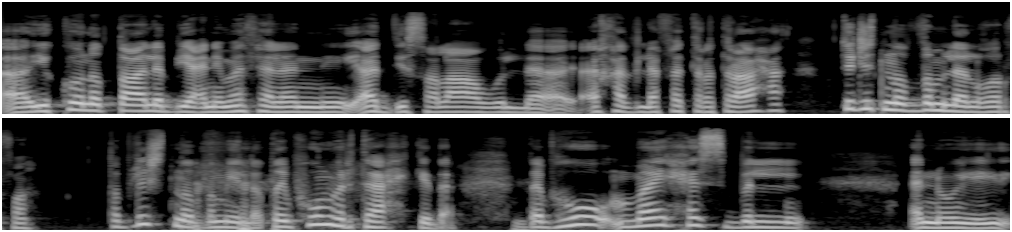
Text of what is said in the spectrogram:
آه، يكون الطالب يعني مثلا يؤدي صلاة ولا أخذ له فترة راحة تجي تنظم له الغرفة. طيب ليش تنظمي له؟ طيب هو مرتاح كذا. طيب هو ما يحس بال إنه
